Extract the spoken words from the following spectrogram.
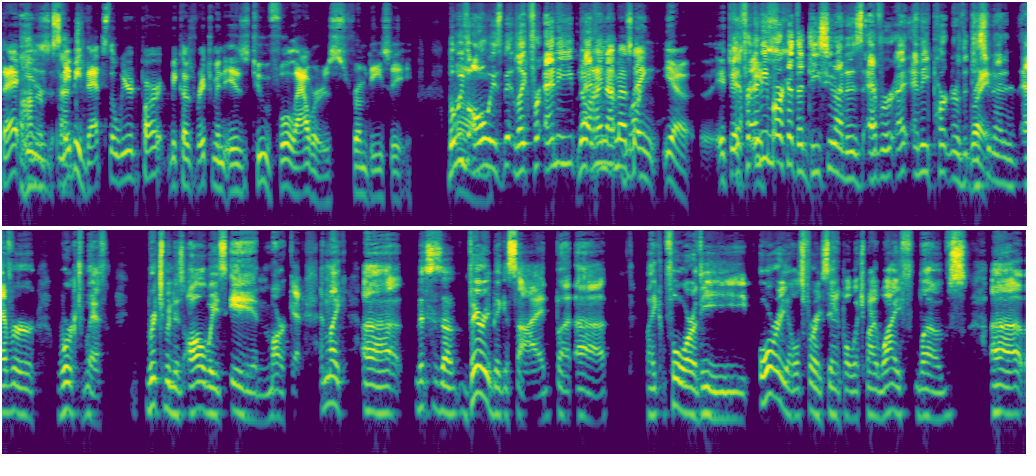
That 100%. is maybe that's the weird part because Richmond is two full hours from DC. But we've um, always been like for any. No, any I'm not market, saying. Yeah, it just yeah, for any market that DC United has ever, any partner that DC right. United has ever worked with, Richmond is always in market. And like, uh, this is a very big aside, but uh, like for the Orioles, for example, which my wife loves, uh,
